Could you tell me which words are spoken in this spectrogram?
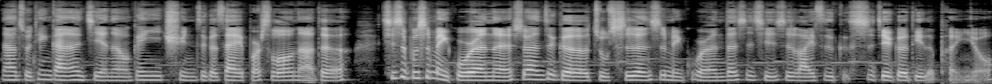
那昨天感恩节呢，我跟一群这个在 Barcelona 的，其实不是美国人呢，虽然这个主持人是美国人，但是其实是来自世界各地的朋友，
